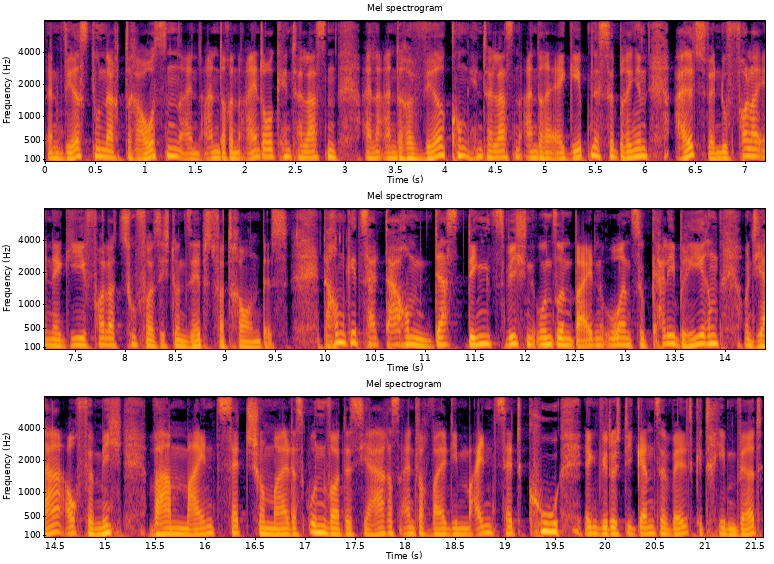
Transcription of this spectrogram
dann wirst du nach draußen einen anderen Eindruck hinterlassen, eine andere Wirkung hinterlassen, andere Ergebnisse bringen, als wenn du voller Energie, voller Zuversicht und Selbstvertrauen bist. Darum geht's halt darum, das Ding zwischen unseren beiden Ohren zu kalibrieren und ja, auch für mich war Mindset schon mal das Unwort des Jahres, einfach weil die Mindset-Kuh irgendwie durch die ganze Welt getrieben wird.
